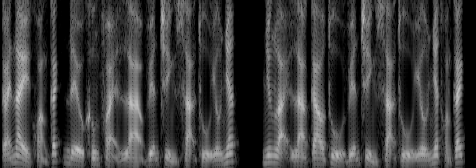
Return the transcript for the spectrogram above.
cái này khoảng cách đều không phải là viễn trình xạ thủ yêu nhất, nhưng lại là cao thủ viễn trình xạ thủ yêu nhất khoảng cách.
